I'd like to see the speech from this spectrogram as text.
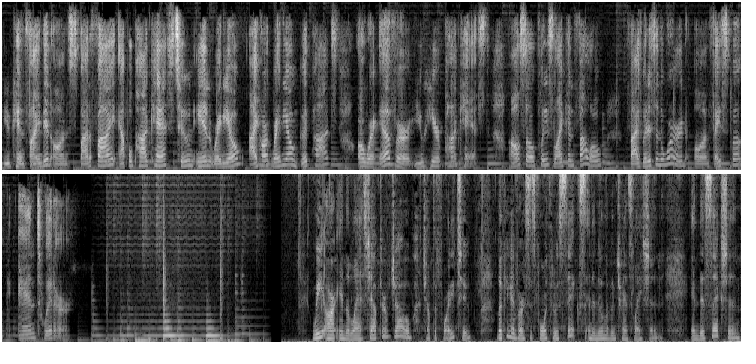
You can find it on Spotify, Apple Podcasts, TuneIn Radio, iHeartRadio, Goodpods, or wherever you hear podcasts. Also, please like and follow Five Minutes in the Word on Facebook and Twitter. We are in the last chapter of Job, chapter 42, looking at verses 4 through 6 in the New Living Translation. In this section,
